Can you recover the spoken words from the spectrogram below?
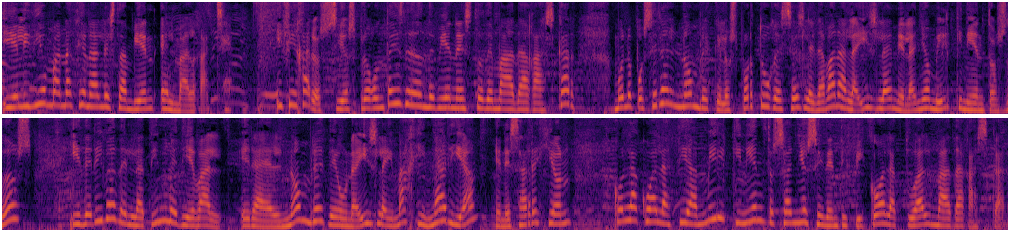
Y el idioma nacional es también el malgache. Y fijaros, si os preguntáis de dónde viene esto de Madagascar, bueno, pues era el nombre que los portugueses le daban a la isla en el año 1502 y deriva del latín medieval. Era el nombre de una isla imaginaria en esa región con la cual hacía 1500 años se identificó al actual Madagascar.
